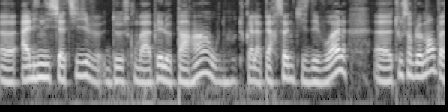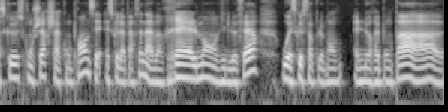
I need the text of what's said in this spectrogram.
euh, à l'initiative de ce qu'on va appeler le parrain, ou en tout cas la personne qui se dévoile, euh, tout simplement parce que ce qu'on cherche à comprendre, c'est est-ce que la personne a réellement envie de le faire, ou est-ce que simplement elle ne répond pas à euh,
